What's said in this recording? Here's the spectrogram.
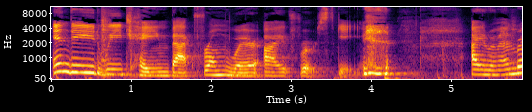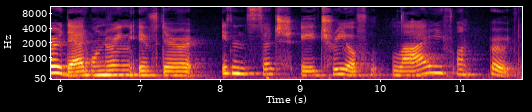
Indeed, we came back from where I first came. I remember that wondering if there isn't such a tree of life on Earth.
